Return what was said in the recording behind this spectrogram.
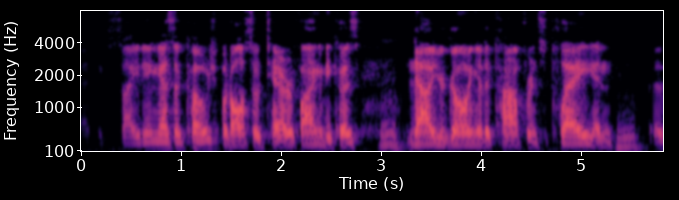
that's exciting as a coach, but also terrifying because Mm. now you're going into conference play, and Mm. uh,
